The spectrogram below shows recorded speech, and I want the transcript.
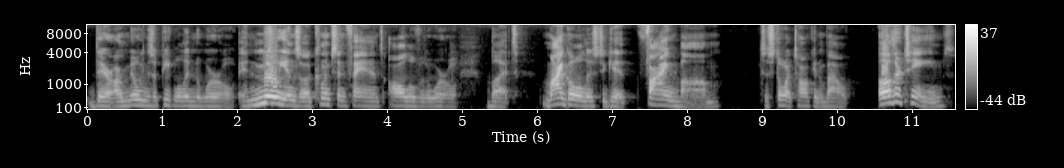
There are millions of people in the world and millions of Clemson fans all over the world. But my goal is to get Finebaum to start talking about other teams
